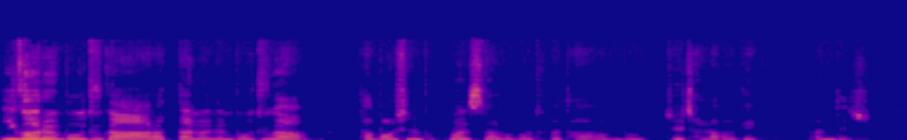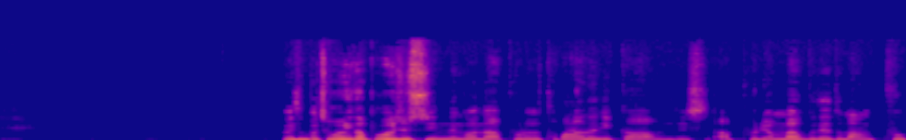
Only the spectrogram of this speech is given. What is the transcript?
이거를 모두가 알았다면은 모두가 다 멋있는 퍼포먼스 하고 모두가 다 뭐 제일 잘 나가게 안 되지. 그래서 뭐 저희가 보여줄 수 있는 거는 앞으로도 더 많으니까 이제 시- 앞으로 연말 무대도 많고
